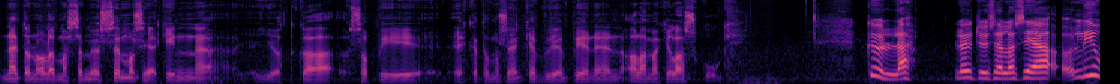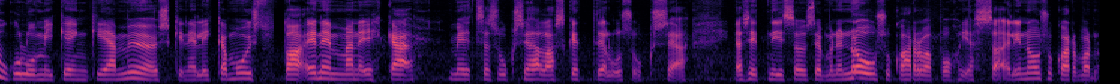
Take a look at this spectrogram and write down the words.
Näitä on olemassa myös semmoisiakin, jotka sopii ehkä tämmöiseen kevyen pieneen alamäkilaskuunkin. Kyllä, löytyy sellaisia liukulumikenkiä myöskin, eli muistuttaa enemmän ehkä metsäsuksia, laskettelusuksia. Ja sitten niissä on semmoinen nousukarva pohjassa, eli nousukarvan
